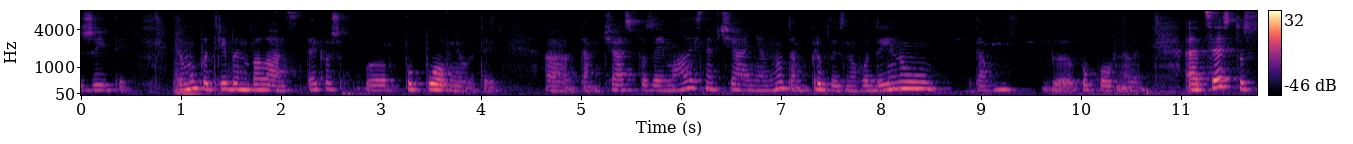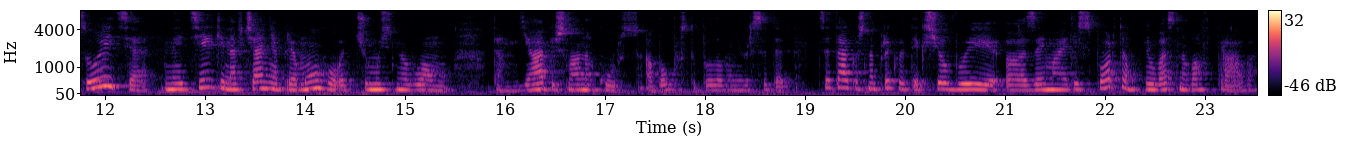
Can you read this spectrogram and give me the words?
жити. Тому потрібен баланс, також е, поповнювати. Е, Там час позаймались навчанням, ну там приблизно годину там е, поповнили. Це стосується не тільки навчання прямого от чомусь новому. Там я пішла на курс або поступила в університет. Це також, наприклад, якщо ви займаєтесь спортом і у вас нова вправа.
